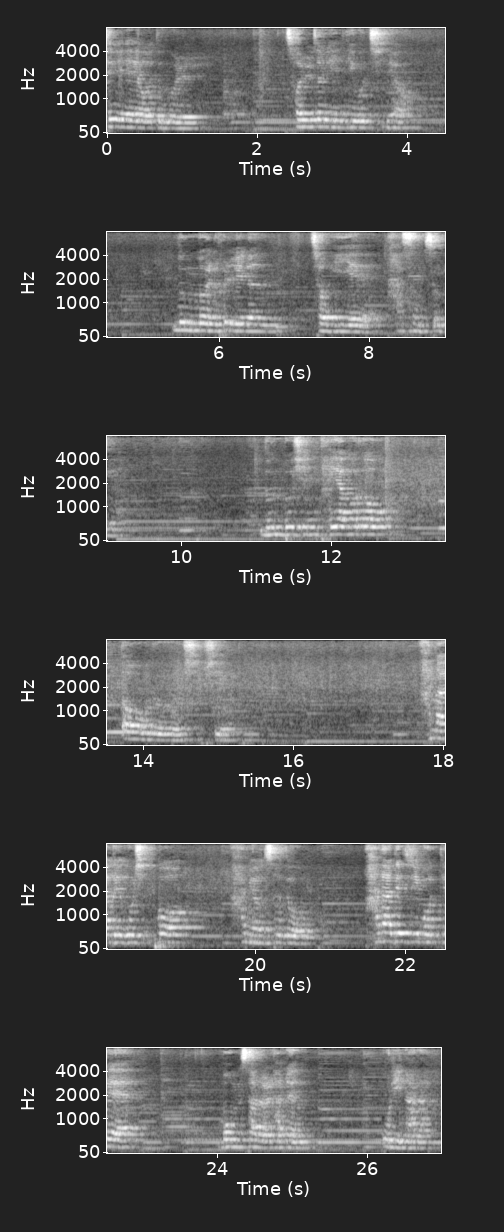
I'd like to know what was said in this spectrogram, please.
죄의 어둠을 절절히 뉘우치며 눈물 흘리는 저희의 가슴 속에 눈부신 태양으로 떠오르십시오. 하나 되고 싶어 하면서도 하나 되지 못해 몸살을 하는 우리나라.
